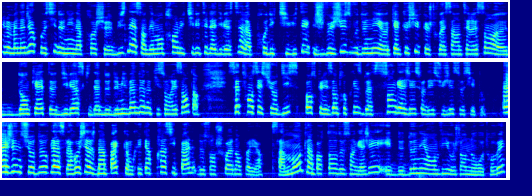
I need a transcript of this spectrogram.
Le manager peut aussi donner une approche euh, business en démontrant l'utilité de la diversité dans la productivité. Je veux juste vous donner euh, quelques chiffres que je trouve assez intéressants d'enquêtes diverses qui datent de 2022, donc qui sont récentes. 7 Français sur 10 pensent que les entreprises doivent s'engager sur des sujets sociétaux. Un jeune sur deux place la recherche d'impact comme critère principal de son choix d'employeur. Ça montre l'importance de s'engager et de donner envie aux gens de nous retrouver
